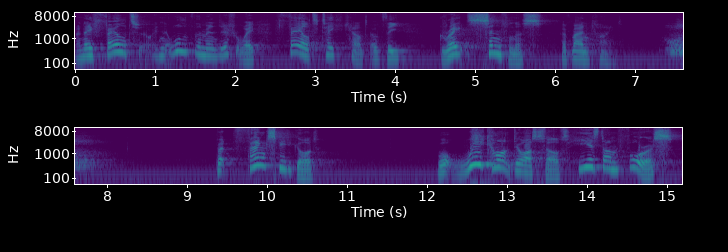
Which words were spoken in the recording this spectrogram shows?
And they fail to, in all of them in a different way, fail to take account of the great sinfulness of mankind. But thanks be to God, what we can't do ourselves, He has done for us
